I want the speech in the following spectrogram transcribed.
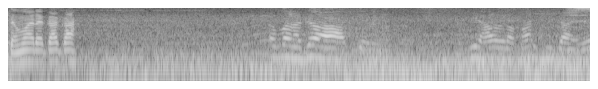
તમારા કાકા? તમારા જો આ અત્યારે જે હાવડા મારી દીધા છે.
